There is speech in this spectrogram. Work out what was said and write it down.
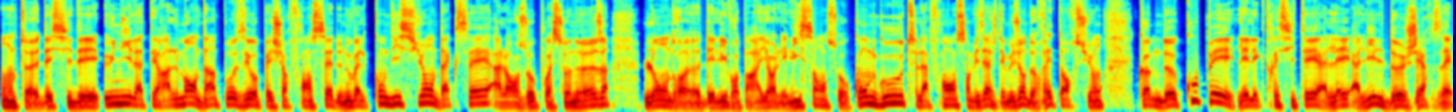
ont euh, décidé unilatéralement d'imposer aux pêcheurs français de nouvelles conditions d'accès à leurs eaux poissonneuses. Londres euh, délivre par ailleurs les licences au compte-gouttes. La France envisage des mesures de rétorsion comme de couper l'électricité à l'île de Jersey.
